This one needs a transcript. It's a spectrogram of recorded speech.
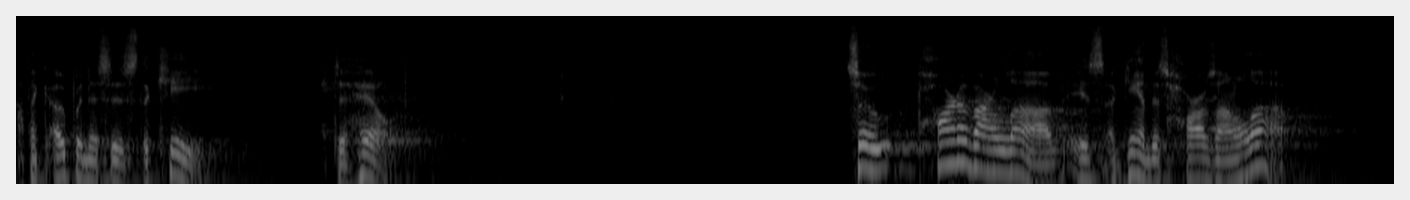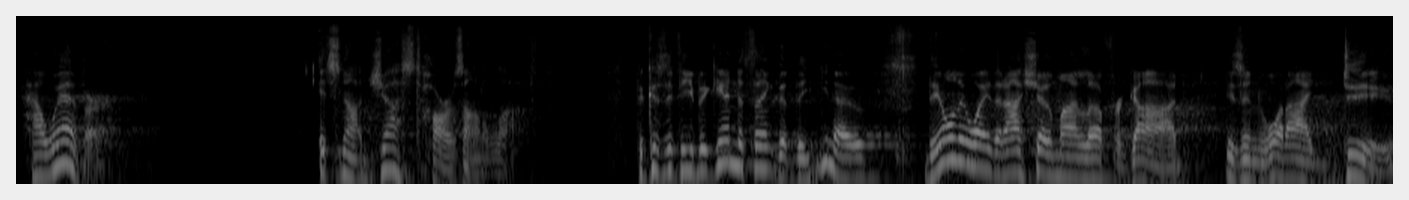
I think openness is the key to help. So, part of our love is, again, this horizontal love. However, it's not just horizontal love. Because if you begin to think that the, you know, the only way that I show my love for God is in what I do,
